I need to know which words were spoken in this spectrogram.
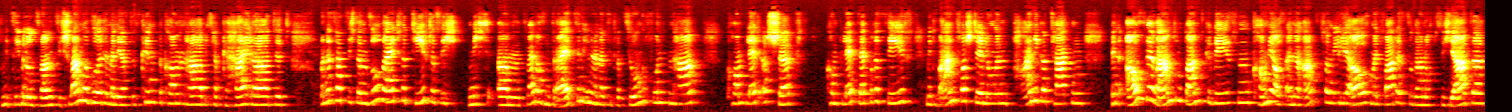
mit 27 schwanger wurde, mein erstes Kind bekommen habe, ich habe geheiratet. Und das hat sich dann so weit vertieft, dass ich mich ähm, 2013 in einer Situation gefunden habe, komplett erschöpft, komplett depressiv, mit Wahnvorstellungen, Panikattacken, bin außer Rand und Band gewesen, komme ja aus einer Arztfamilie auch. Mein Vater ist sogar noch Psychiater.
